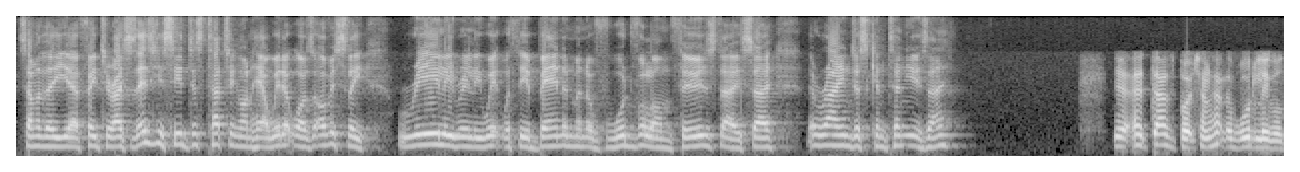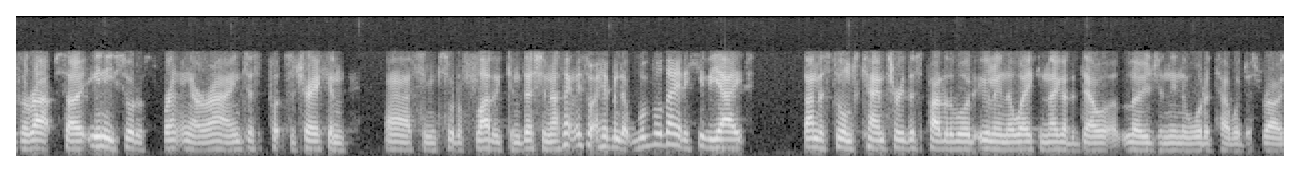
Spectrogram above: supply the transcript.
some of the uh, feature races. As you said, just touching on how wet it was. Obviously, really, really wet with the abandonment of Woodville on Thursday. So the rain just continues, eh? Yeah, it does, Butch. And I think the water levels are up, so any sort of sprinkling of rain just puts the track in uh, some sort of flooded condition. I think that's what happened at Woodville. They had a heavy eight. Thunderstorms came through this part of the world early in the week, and they got a deluge, and then the water table just rose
